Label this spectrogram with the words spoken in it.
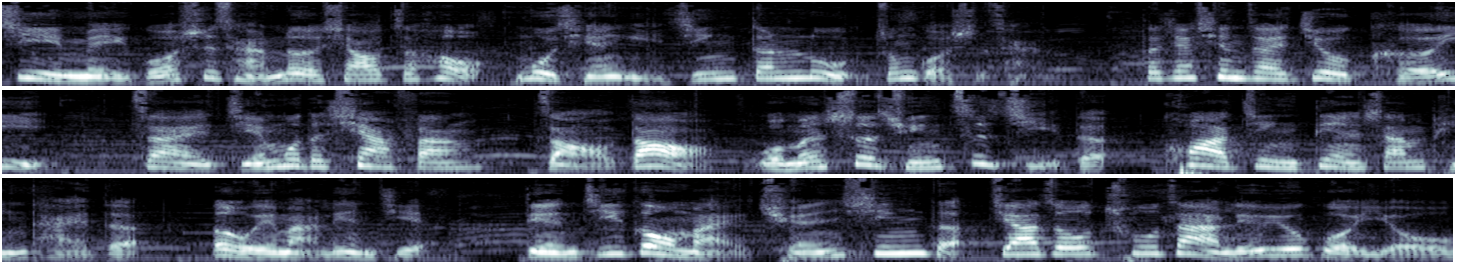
继美国市场热销之后，目前已经登陆中国市场。大家现在就可以在节目的下方找到我们社群自己的跨境电商平台的二维码链接，点击购买全新的加州初榨牛油果油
